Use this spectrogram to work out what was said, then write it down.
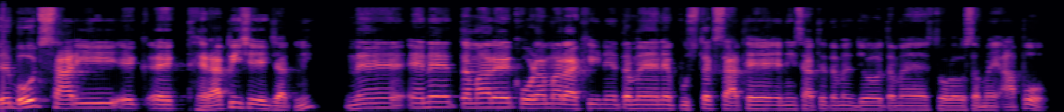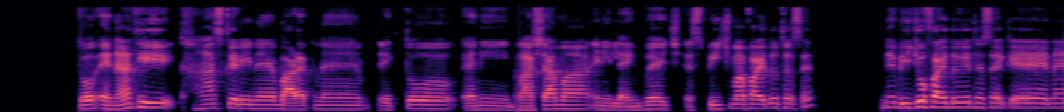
એ બહુ જ સારી એક એક થેરાપી છે એક જાતની. ને એને તમારે ખોળામાં રાખીને તમે એને પુસ્તક સાથે, એની સાથે તમે જો તમે થોડો સમય આપો તો એનાથી ખાસ કરીને બાળકને એક તો એની ભાષામાં, એની લેંગ્વેજ સ્પીચમાં ફાયદો થશે ને બીજો ફાયદો એ થશે કે એને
